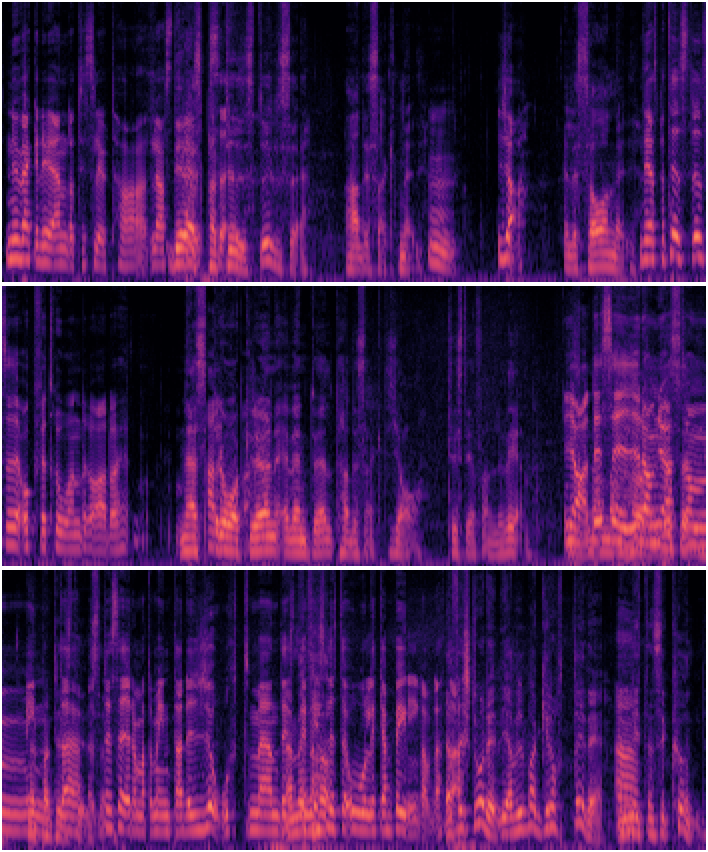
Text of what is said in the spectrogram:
Nu verkar det ju ändå till slut ha löst Deras ut sig. partistyrelse hade sagt nej. Ja, Eller sa nej. Deras partistyrelse och förtroenderåd. Och, När språkrören eventuellt hade sagt ja till Stefan Löfven. Ja, det säger de ju att de inte, det säger de att de inte hade gjort. Men det, Nej, men det finns hör- lite olika bild av detta. Jag förstår det, jag vill bara grotta i det en Ja. liten sekund.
